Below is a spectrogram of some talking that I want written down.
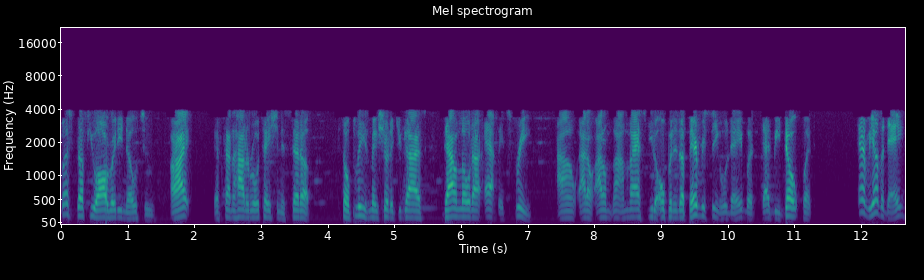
but stuff you already know too. All right? That's kind of how the rotation is set up. So please make sure that you guys download our app. It's free. I don't, I don't, I don't, I'm asking you to open it up every single day, but that'd be dope. But every other day,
